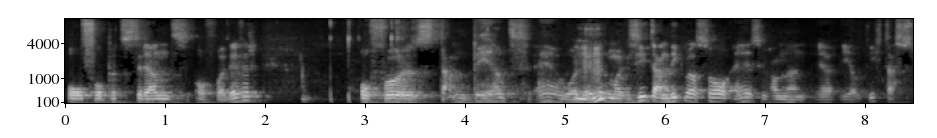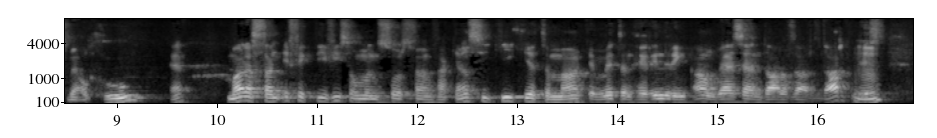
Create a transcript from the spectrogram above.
of op het strand, of whatever of voor een standbeeld, hè, whatever. Mm -hmm. Maar je ziet dan dikwijls zo, hè, ze gaan dan ja, heel dicht, dat is wel goed. Hè. Maar als het dan effectief is om een soort van vakantiekiekje te maken met een herinnering aan wij zijn daar of daar of daar geweest, mm -hmm.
